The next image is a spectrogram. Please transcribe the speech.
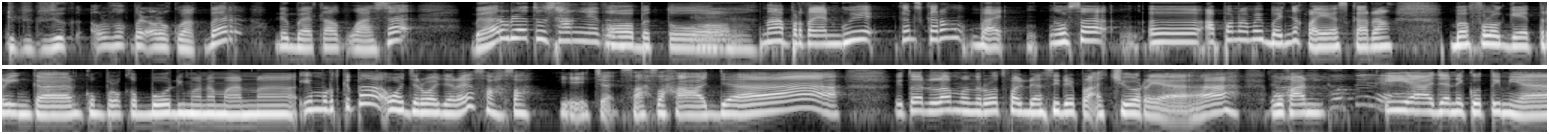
duduk-duduk, Allah Akbar, Allah Akbar, udah batal puasa, baru udah tuh sange tuh. Oh betul. Nah pertanyaan gue kan sekarang nggak usah eh, apa namanya banyak lah ya sekarang Buffalo Gathering kan kumpul kebo di mana-mana. Ya menurut kita wajar-wajar aja sah-sah. Ya Cek, sah-sah aja. Itu adalah menurut validasi dari pelacur ya. Bukan ikutin Iya jangan ikutin ya.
